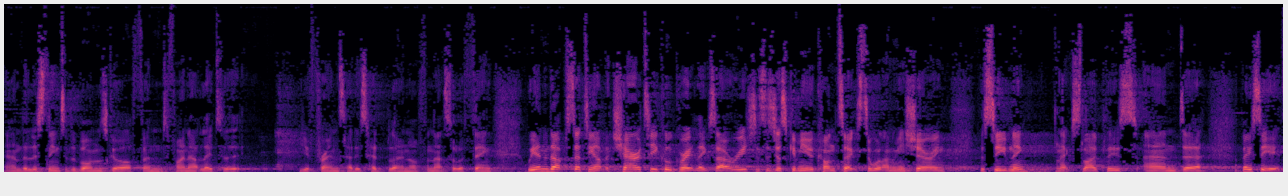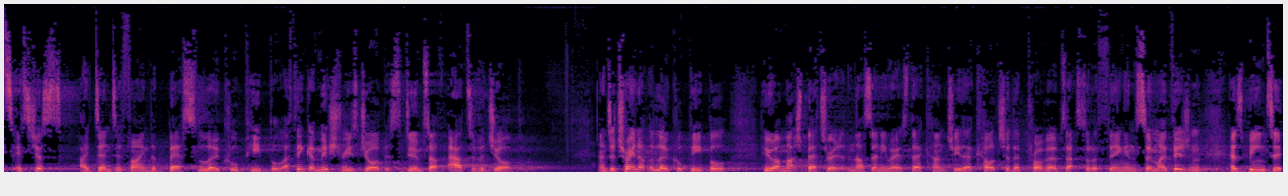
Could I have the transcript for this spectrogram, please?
and the listening to the bombs go off and find out later that your friends had his head blown off and that sort of thing. We ended up setting up a charity called Great Lakes Outreach. This is just giving you a context to what I'm going to be sharing this evening. Next slide, please. And uh, basically, it's, it's just identifying the best local people. I think a missionary's job is to do himself out of a job and to train up the local people who are much better at it than us anyway. It's their country, their culture, their proverbs, that sort of thing. And so my vision has been to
